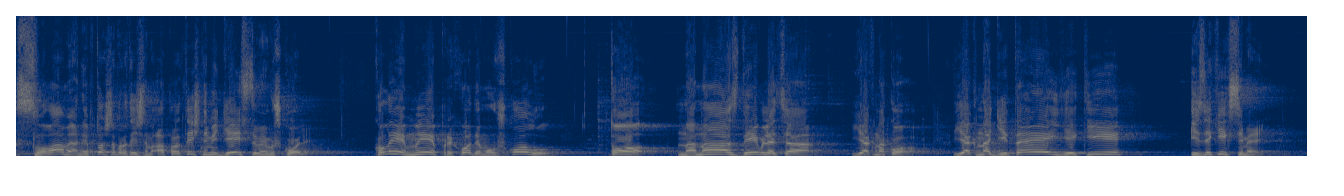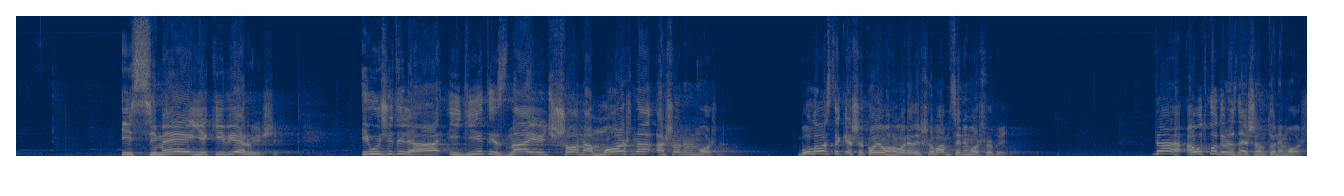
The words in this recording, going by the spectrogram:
словами, а не то, що практичними, а практичними дійствами в школі. Коли ми приходимо в школу, то на нас дивляться як на кого? Як на дітей, які із яких сімей? Із сімей, які віруючі. І учителя, і діти знають, що нам можна, а що не можна. Було вас таке, що коли вам говорили, що вам це не можна робити? Да, а от куди вони знають, що нам то не може?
